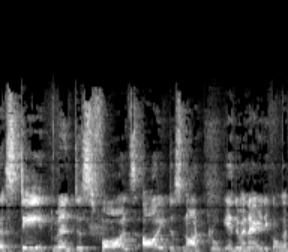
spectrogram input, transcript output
the statement is false or it is not true எது வேணால் எழுதிக்கோங்க.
